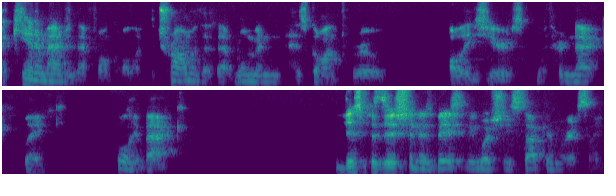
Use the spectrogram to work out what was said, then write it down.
I can't imagine that phone call, like the trauma that that woman has gone through all these years with her neck like pulling back. this position is basically what she's stuck in, where it's like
